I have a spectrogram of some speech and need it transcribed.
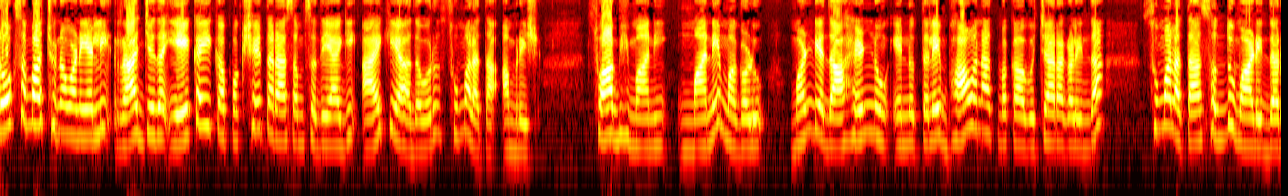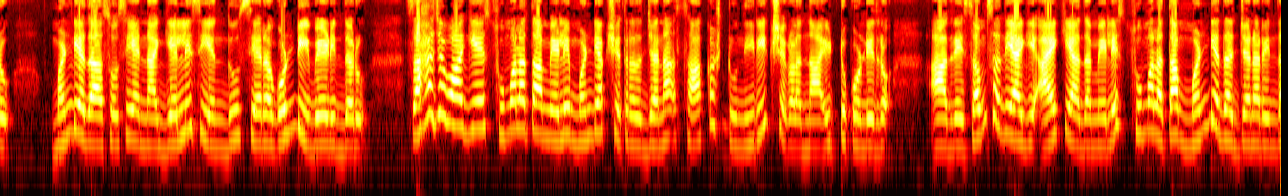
ಲೋಕಸಭಾ ಚುನಾವಣೆಯಲ್ಲಿ ರಾಜ್ಯದ ಏಕೈಕ ಪಕ್ಷೇತರ ಸಂಸದೆಯಾಗಿ ಆಯ್ಕೆಯಾದವರು ಸುಮಲತಾ ಅಂಬರೀಶ್ ಸ್ವಾಭಿಮಾನಿ, ಮನೆ ಮಗಳು, ಮಂಡ್ಯದ ಹೆಣ್ಣು ಎನ್ನುತ್ತಲೇ ಭಾವನಾತ್ಮಕ ವಿಚಾರಗಳಿಂದ ಸುಮಲತಾ ಸದ್ದು ಮಾಡಿದ್ದರು. ಮಂಡ್ಯದ ಸೊಸೆಯನ್ನ ಗೆಲ್ಲಿಸಿ ಎಂದು ಸೆರಗೊಂಡಿ ಬೇಡಿದ್ದರು. ಸಹಜವಾಗಿಯೇ ಸುಮಲತಾ ಮೇಲೆ ಮಂಡ್ಯ ಕ್ಷೇತ್ರದ ಜನ ಸಾಕಷ್ಟು ನಿರೀಕ್ಷೆಗಳನ್ನ ಇಟ್ಟುಕೊಂಡಿದ್ರು. ಆದರೆ ಸಂಸದೆಯಾಗಿ ಆಯ್ಕೆಯಾದ ಮೇಲೆ ಸುಮಲತಾ ಮಂಡ್ಯದ ಜನರಿಂದ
